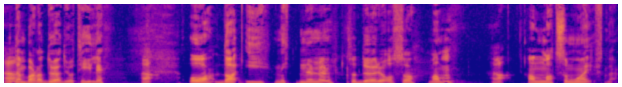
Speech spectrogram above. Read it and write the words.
Ja. Og de barna døde jo tidlig. Ja. Og da i 1900 så dør jo også mannen. ja. Han Mats som hun er gift med.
